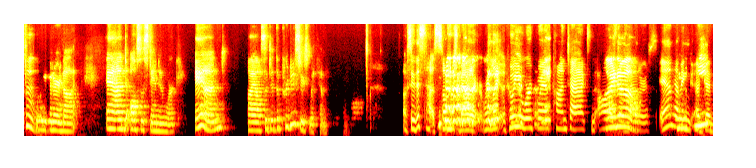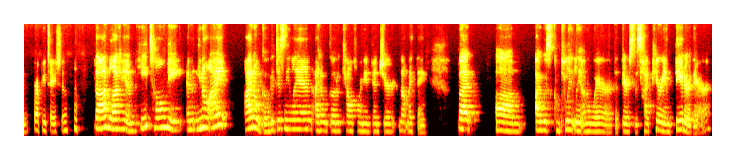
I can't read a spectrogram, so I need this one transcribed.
hmm. believe it or not and also stand in work and I also did the producers with him. Oh, see, this has so much matter. Relate who you work with, contacts, all that I know. matters, and having he, a good reputation. God love him. He told me, and you know, I I don't go to Disneyland. I don't go to California Adventure. Not my thing. But um, I was completely unaware that there's this Hyperion Theater there,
